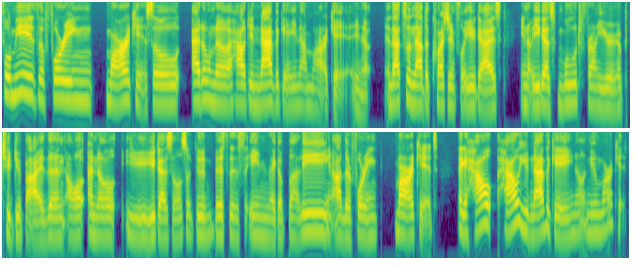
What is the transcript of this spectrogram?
for me it's a foreign market, so I don't know how to navigate in that market. You know, and that's another question for you guys. You know, you guys moved from Europe to Dubai. Then all, I know you, you guys also doing business in like a Bali and other foreign market. Like how how you navigate you know a new market?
